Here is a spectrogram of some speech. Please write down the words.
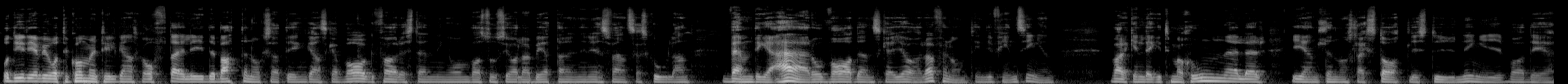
Och det är det vi återkommer till ganska ofta, eller i debatten också, att det är en ganska vag föreställning om vad socialarbetaren i den svenska skolan vem det är och vad den ska göra för någonting. Det finns ingen varken legitimation eller egentligen någon slags statlig styrning i vad det eh,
